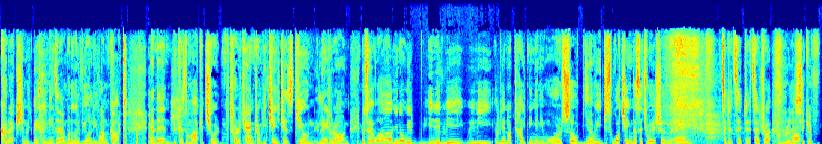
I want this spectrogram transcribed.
correction, which basically means that I'm going to go with only one cut. and then because the market showed, threw a tantrum, he changed his tune later on to say, well, you know, we we we we are not tightening anymore, so you know, we're just watching the situation and et cetera, et cetera, et cetera. I'm really Uh, sick of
